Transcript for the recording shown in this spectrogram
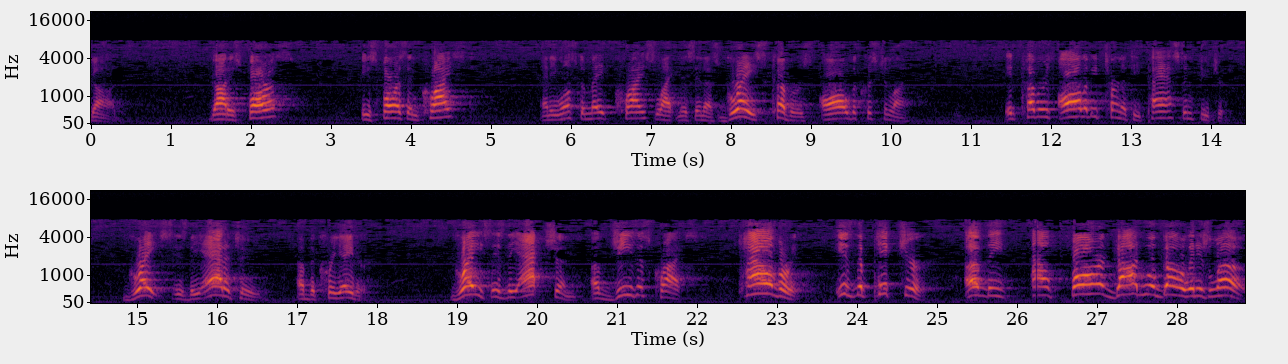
God. God is for us. He's for us in Christ and he wants to make Christ likeness in us. Grace covers all the Christian life. It covers all of eternity, past and future. Grace is the attitude of the Creator. Grace is the action of Jesus Christ. Calvary is the picture of the how far God will go in His love.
